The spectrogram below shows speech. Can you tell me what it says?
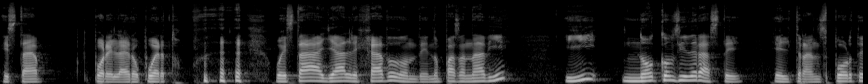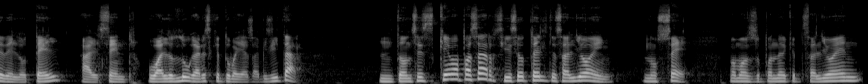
está por el aeropuerto o está allá alejado donde no pasa nadie y no consideraste el transporte del hotel al centro o a los lugares que tú vayas a visitar. Entonces, ¿qué va a pasar si ese hotel te salió en, no sé, vamos a suponer que te salió en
